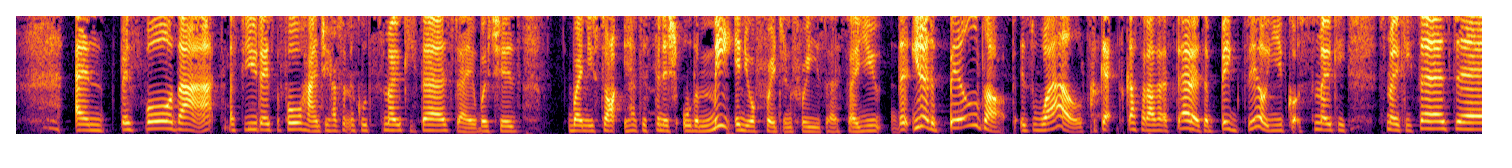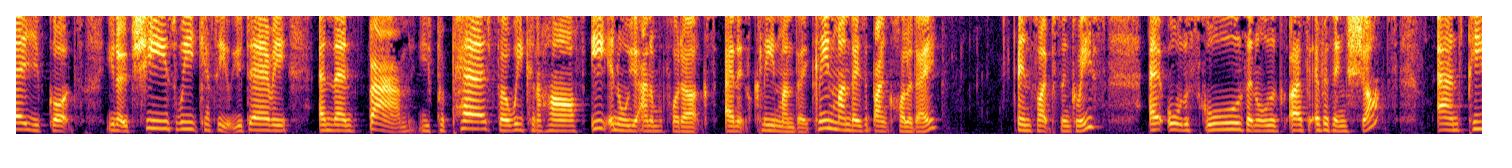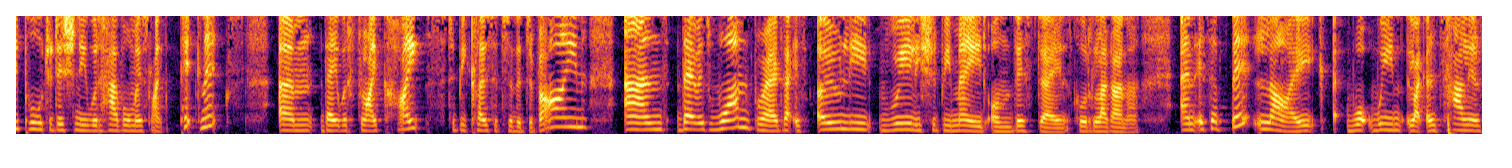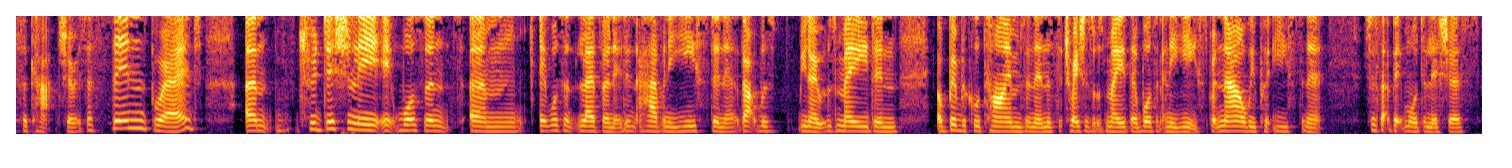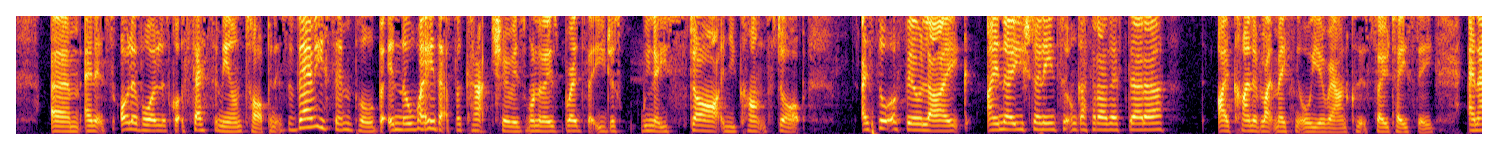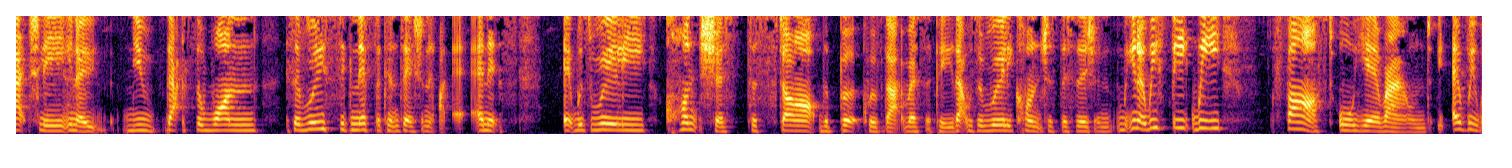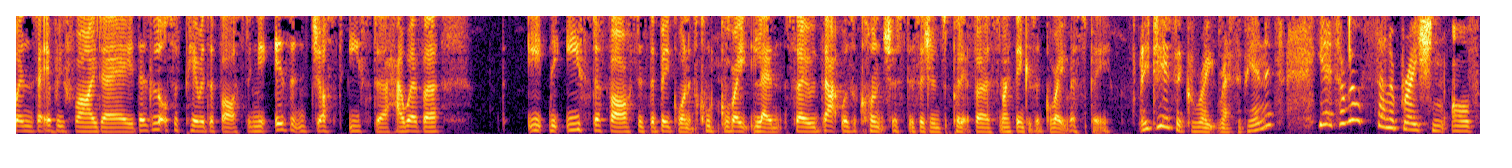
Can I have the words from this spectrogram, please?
And before that, a few days beforehand, you have something called Smoky Thursday, which is when you start, you have to finish all the meat in your fridge and freezer. So you, the, you know, the build up as well to get to Gathara Deftera is a big deal. You've got Smoky, Smoky Thursday, you've got, you know, Cheese Week, you have to eat your dairy, and then bam, you've prepared for a week and a half, eaten all your animal products, and it's Clean Monday. Clean Monday is a bank holiday in Cyprus and Greece. Uh, all the schools and all the, everything's shut. And people traditionally would have almost like picnics. Um, they would fly kites to be closer to the divine. And there is one bread that is only really should be made on this day, and it's called lagana. And it's a bit like what we like an Italian focaccia. It's a thin bread. Um, traditionally, it wasn't um, it wasn't leaven. It didn't have any yeast in it. That was you know it was made in biblical times, and in the situations it was made, there wasn't any yeast. But now we put yeast in it. It's just that bit more delicious. Um, and it's olive oil and it's got sesame on top. And it's very simple, but in the way that focaccia is one of those breads that you just, you know, you start and you can't stop. I sort of feel like, I know you should only eat it on Gathara Deftera. I kind of like making it all year round because it's so tasty. And actually, you know, you that's the one. It's a really significant dish, and and it's it was really conscious to start the book with that recipe. That was a really conscious decision. You know, we feed, we fast all year round, every Wednesday, every Friday. There's lots of periods of fasting. It isn't just Easter. However, the Easter fast is the big one. It's called Great Lent. So that was a conscious decision to put it first, and I think it's a great recipe. It is a great recipe, and it's know it's a real celebration of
